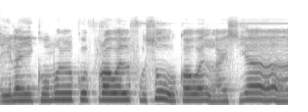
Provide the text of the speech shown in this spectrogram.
إليكم الكفر والفسوق والعصيان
